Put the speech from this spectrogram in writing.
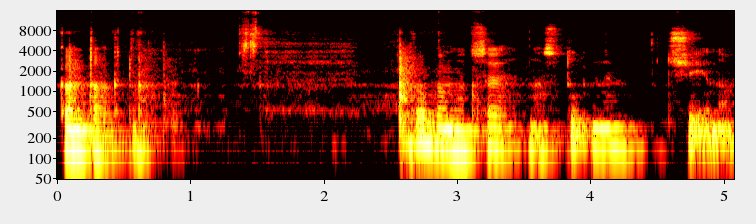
контакту. Робимо це наступним чином.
